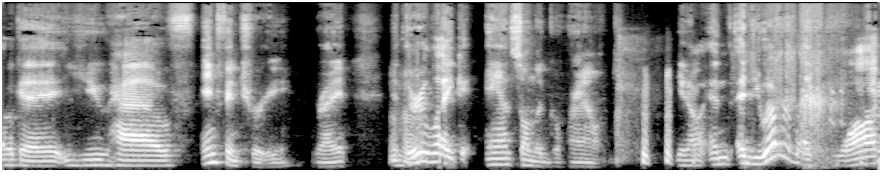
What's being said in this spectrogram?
okay you have infantry right and Uh-huh. they're like ants on the ground you know and and you ever like walk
